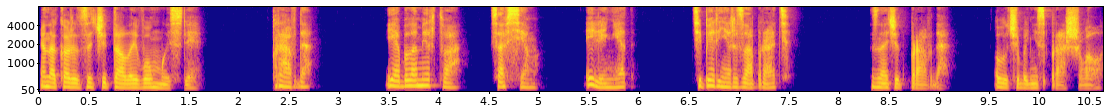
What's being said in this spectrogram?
Она, кажется, читала его мысли. Правда. Я была мертва. Совсем. Или нет. Теперь не разобрать. Значит, правда. Лучше бы не спрашивал.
